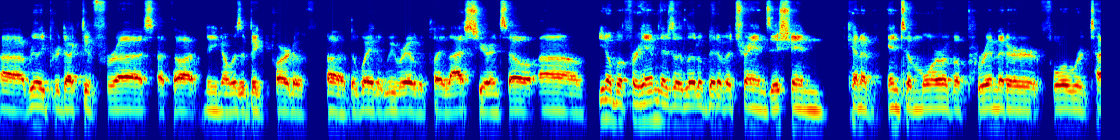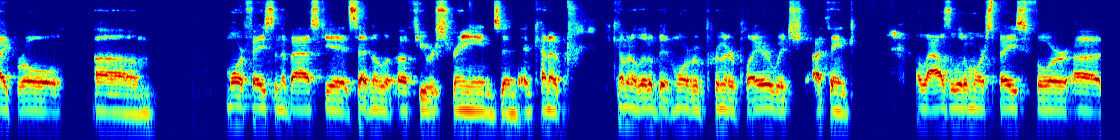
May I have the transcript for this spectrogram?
uh, really productive for us. I thought, you know, was a big part of uh, the way that we were able to play last year. And so, um, you know, but for him, there's a little bit of a transition kind of into more of a perimeter forward type role, um, more face in the basket, setting a, a fewer screens and, and kind of becoming a little bit more of a perimeter player, which I think allows a little more space for uh,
